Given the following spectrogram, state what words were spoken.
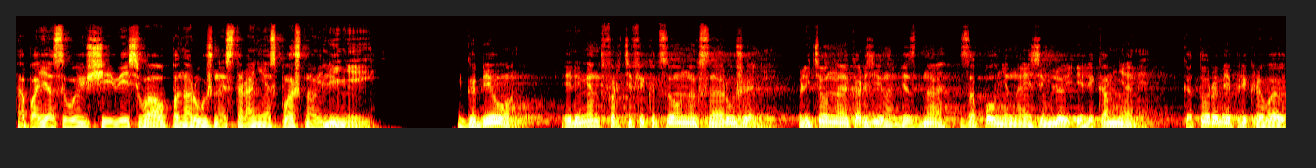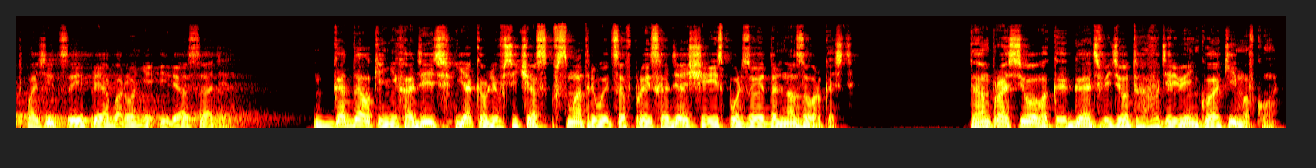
опоясывающий весь вал по наружной стороне сплошной линией. Габион – элемент фортификационных сооружений, плетеная корзина без дна, заполненная землей или камнями, которыми прикрывают позиции при обороне или осаде. К гадалке не ходить, Яковлев сейчас всматривается в происходящее, используя дальнозоркость. Там проселок, и гать ведет в деревеньку Акимовку –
